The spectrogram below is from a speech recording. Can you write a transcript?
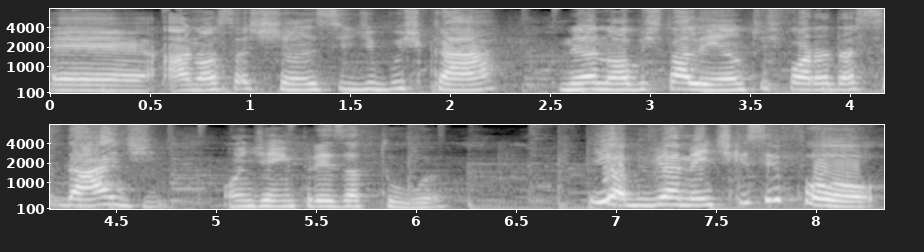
é, a nossa chance de buscar né, novos talentos fora da cidade onde a empresa atua. E obviamente que se for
